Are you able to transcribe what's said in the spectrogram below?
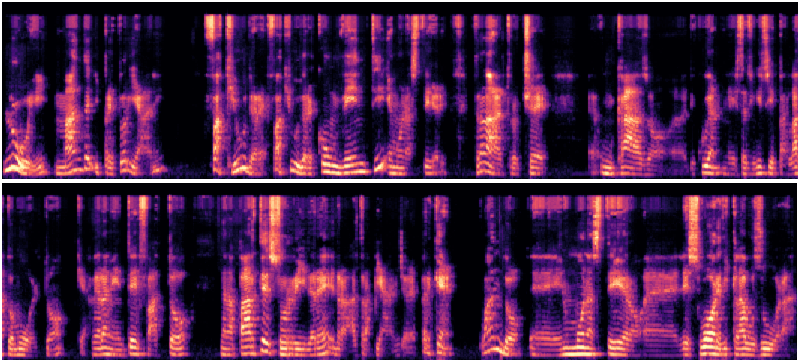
lui manda i pretoriani, fa chiudere, fa chiudere conventi e monasteri. Tra l'altro c'è eh, un caso eh, di cui negli Stati Uniti si è parlato molto, che ha veramente fatto da una parte sorridere e dall'altra piangere, perché quando eh, in un monastero eh, le suore di clausura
